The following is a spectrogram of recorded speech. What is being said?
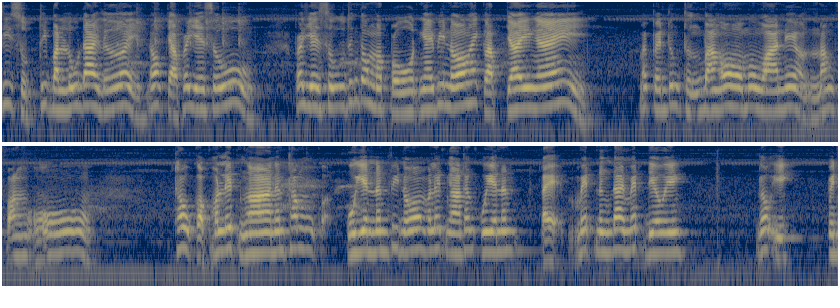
ที่สุดที่บรรลุได้เลย นอกจากพระเยซู พระเยซูถึงต้องมาโปรดไงพี่น้องให้กลับใจไง ไม่เป็นถึงถึงบางอ้อเมื่อวานเนี่ยนั่งฟังโอ้เท่ากับเมล็ดงานั้นทั้งเกวียนนั้นพี่น้องเมล็ดงาทั้งเกวียนนั้น แต่เม็ดหนึ่งได้เม็ดเดียวเอง แล้วอีกเป็น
